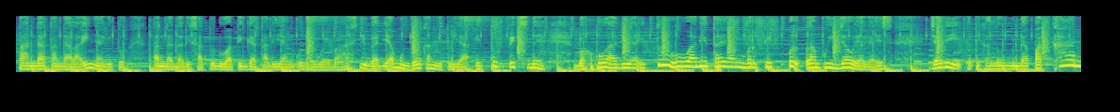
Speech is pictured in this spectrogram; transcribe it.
tanda-tanda lainnya gitu. Tanda dari 1, 2, 3 tadi yang udah gue bahas juga dia munculkan gitu ya. Itu fix deh bahwa dia itu wanita yang bertipe lampu hijau ya guys. Jadi ketika lu mendapatkan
